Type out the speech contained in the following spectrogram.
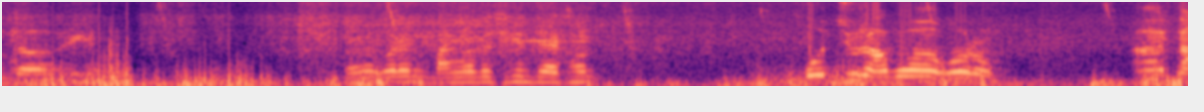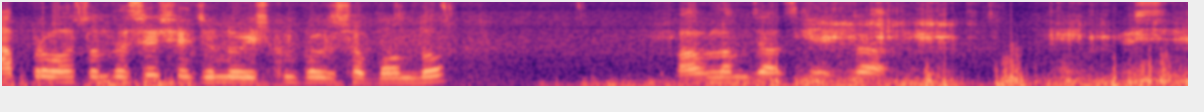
লবণ দেওয়া হয়ে গেল মনে করেন বাংলাদেশে কিন্তু এখন প্রচুর আবহাওয়া গরম আর তাপপ্রবাহ চলতেছে সেই জন্য স্কুল কলেজ সব বন্ধ। ভাবলাম যে আজকে একটা রেসিপি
